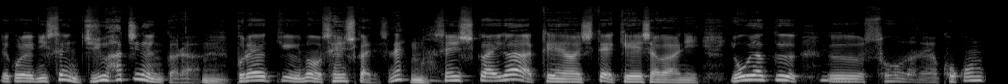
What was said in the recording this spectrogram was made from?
でこれ2018年からうん。プロ野球の選手会ですね、うん。選手会が提案して経営者側にようやく、うーそうだねここ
